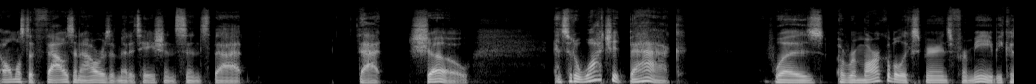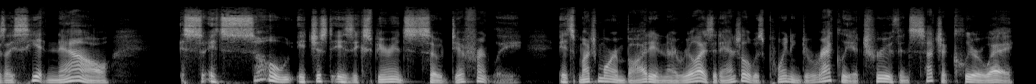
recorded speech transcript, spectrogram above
almost a thousand hours of meditation since that, that show. And so to watch it back was a remarkable experience for me because I see it now. It's, it's so, it just is experienced so differently it's much more embodied. And I realized that Angelo was pointing directly at truth in such a clear way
